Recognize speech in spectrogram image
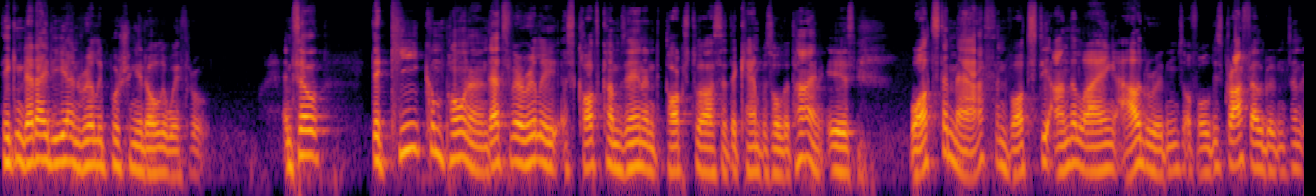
taking that idea and really pushing it all the way through. And so the key component, and that's where really Scott comes in and talks to us at the campus all the time, is what's the math and what's the underlying algorithms of all these graph algorithms and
